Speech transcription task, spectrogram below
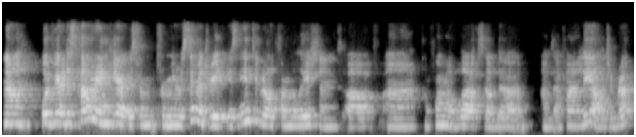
Now, what we are discovering here is from, from mirror symmetry is integral formulations of uh, conformal blocks of the, of the affine Lie algebra,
